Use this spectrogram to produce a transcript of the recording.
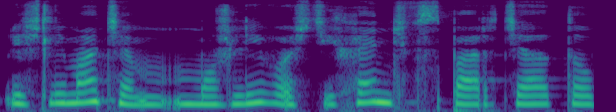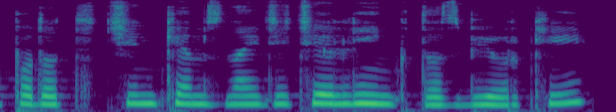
Jeśli macie możliwość i chęć wsparcia, to pod odcinkiem znajdziecie link do zbiórki.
